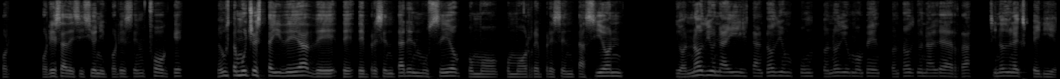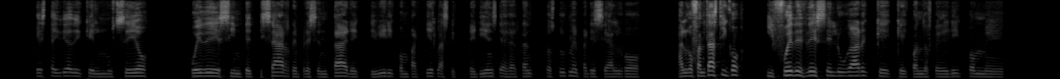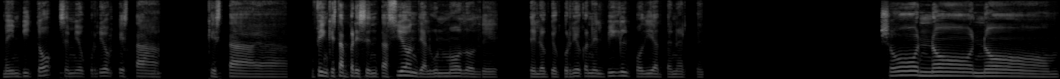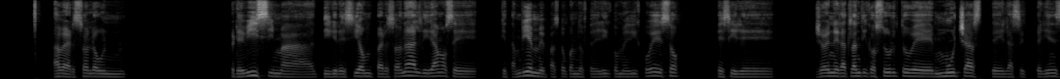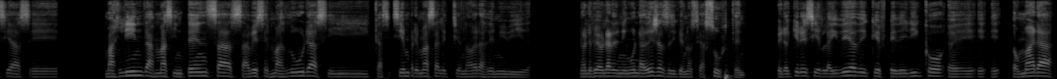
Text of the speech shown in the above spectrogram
por, esa decisión y por ese enfoque, me gusta mucho esta idea de, presentar el museo como, como representación, digo, no de una isla, no de un punto, no de un momento, no de una guerra, sino de una experiencia. Esta idea de que el museo puede sintetizar, representar, exhibir y compartir las experiencias de Atlántico Sur me parece algo, algo fantástico y fue desde ese lugar que, cuando Federico me, invitó, se me ocurrió que esta, que esta, en fin, que esta presentación de algún modo de, lo que ocurrió con el Beagle podía tener Yo no, no, a ver, solo una brevísima digresión personal, digamos, eh, que también me pasó cuando Federico me dijo eso, es decir, eh, yo en el Atlántico Sur tuve muchas de las experiencias eh, más lindas, más intensas, a veces más duras y casi siempre más aleccionadoras de mi vida. No les voy a hablar de ninguna de ellas, así que no se asusten. Pero quiero decir, la idea de que Federico eh, eh, tomara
